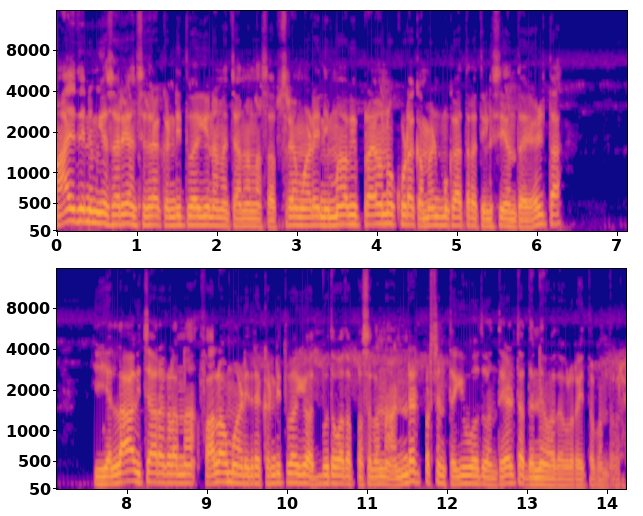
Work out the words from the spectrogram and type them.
ಮಾಹಿತಿ ನಿಮಗೆ ಸರಿ ಅನಿಸಿದರೆ ಖಂಡಿತವಾಗಿ ನನ್ನ ಚಾನಲ್ನ ಸಬ್ಸ್ಕ್ರೈಬ್ ಮಾಡಿ. ನಿಮ್ಮ ಅಭಿಪ್ರಾಯವನ್ನು ಕೂಡ ಕಮೆಂಟ್ ಮುಖಾಂತರ ತಿಳಿಸಿ ಅಂತ ಹೇಳ್ತಾ ಈ ಎಲ್ಲ ವಿಚಾರಗಳನ್ನು ಫಾಲೋ ಮಾಡಿದರೆ ಖಂಡಿತವಾಗಿಯೂ ಅದ್ಭುತವಾದ ಫಸಲನ್ನು ಹಂಡ್ರೆಡ್ ಪರ್ಸೆಂಟ್ ತೆಗಿಬೋದು ಅಂತ ಹೇಳ್ತಾ ಧನ್ಯವಾದಗಳು ರೈತ ಬಂದವರೇ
